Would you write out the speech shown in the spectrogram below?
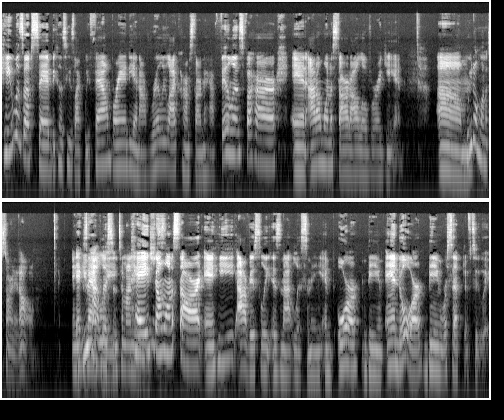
He was upset because he's like, we found Brandy and I really like her. I'm starting to have feelings for her and I don't want to start all over again. Um, we don't want to start at all. And exactly. you not listen to my Paige needs. don't want to start, and he obviously is not listening and or being and or being receptive to it.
